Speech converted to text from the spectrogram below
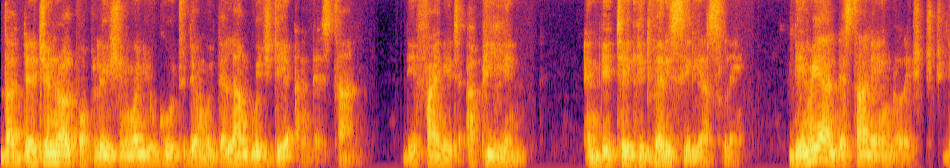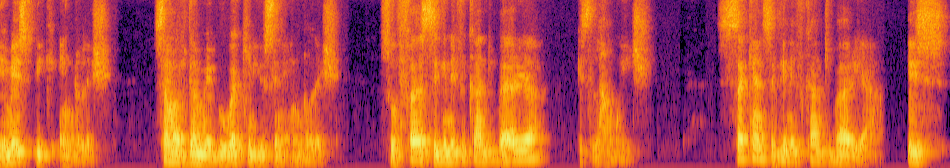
that the general population, when you go to them with the language they understand, they find it appealing and they take it very seriously. They may understand English, they may speak English. Some of them may be working using English. So, first significant barrier is language. Second significant barrier is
